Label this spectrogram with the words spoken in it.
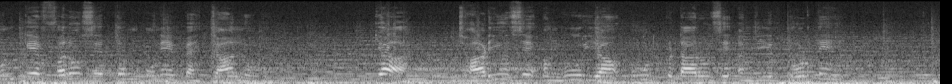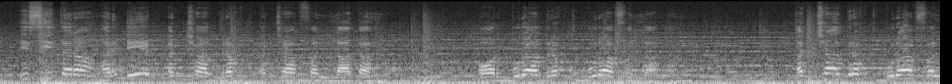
ان کے پھلوں سے تم انہیں پہچان لو۔ کیا جھاڑیوں سے انگور یا اونٹ کٹاروں سے انجیر توڑتے ہیں۔ اسی طرح ہر ایک اچھا درخت اچھا پھل لاتا ہے اور برا درخت برا پھل لاتا ہے۔ اچھا درخت برا پھل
